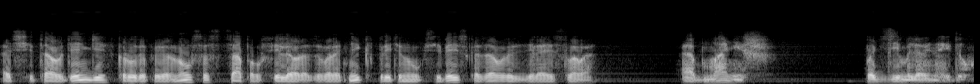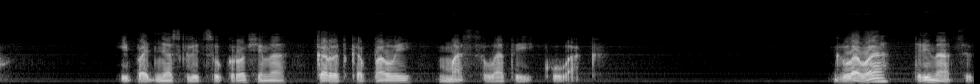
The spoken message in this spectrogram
отсчитал деньги, круто повернулся, сцапал филера за воротник, притянул к себе и сказал, разделяя слова. «Обманешь, под землей найду». И поднес к лицу Крохина короткопалый маслатый кулак. Глава 13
